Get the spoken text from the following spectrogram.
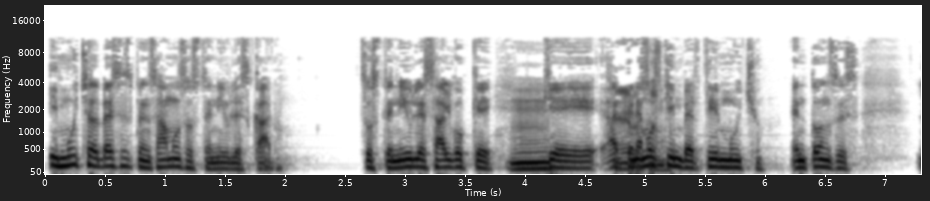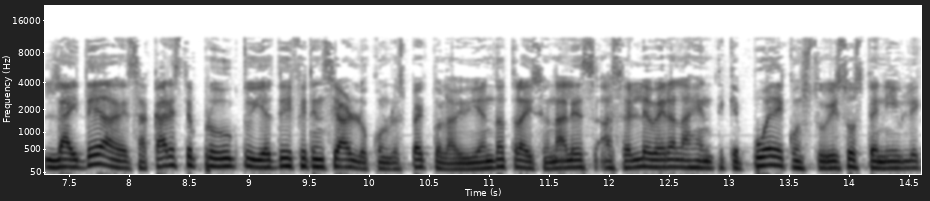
Y muchas veces pensamos sostenible es caro. Sostenible es algo que, mm, que tenemos que invertir mucho. Entonces, la idea de sacar este producto y es de diferenciarlo con respecto a la vivienda tradicional es hacerle ver a la gente que puede construir sostenible,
